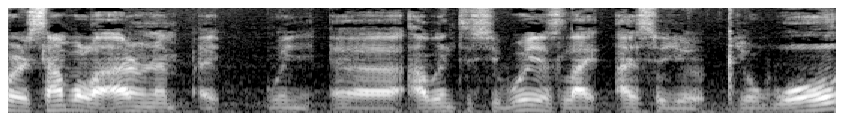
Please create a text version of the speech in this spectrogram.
for example, I don't remember I, when uh, I went to Shibuya, it's like I saw your your wall.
